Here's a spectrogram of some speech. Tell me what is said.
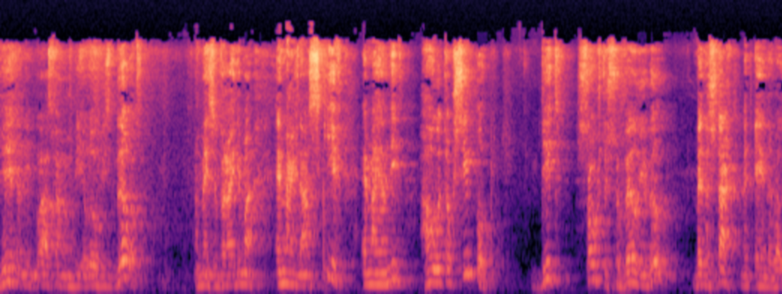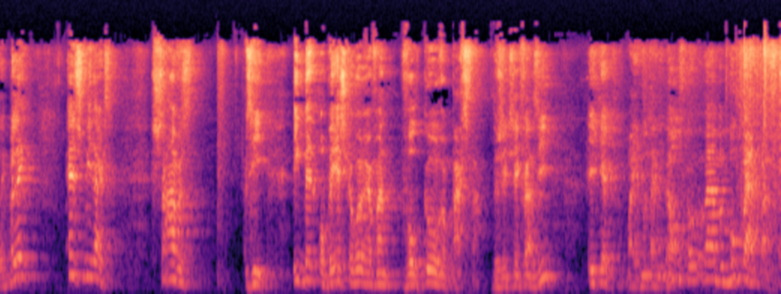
Eten in plaats van een biologisch brood. En mensen vragen maar, en mag dan skier? En mag dan niet? Hou het toch simpel. Dit, s ochtends zoveel je wil, bij de start met één welk beleg. En smiddags. S'avonds, zie, ik ben obese geworden van volkoren pasta. Dus ik zeg van, zie, ik heb, maar je moet dat niet bij ons kopen, we hebben boekwijdpasta.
